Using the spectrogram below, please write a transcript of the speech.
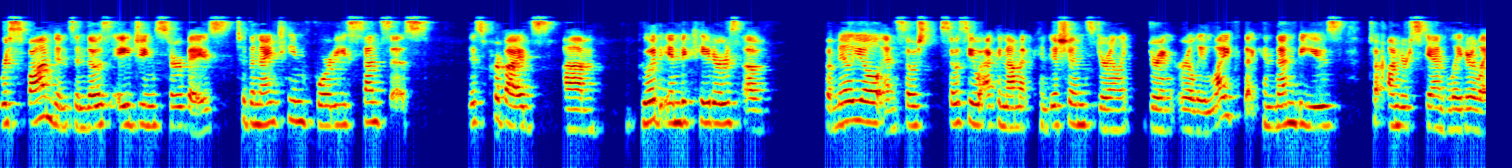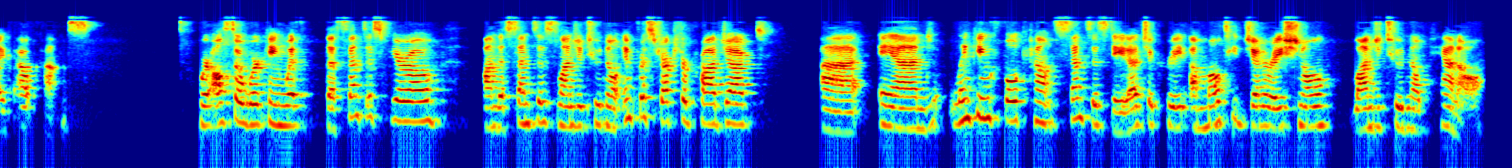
respondents in those aging surveys to the 1940 census. This provides um, good indicators of familial and socioeconomic conditions during, during early life that can then be used to understand later life outcomes. We're also working with the Census Bureau on the Census Longitudinal Infrastructure Project uh, and linking full count census data to create a multi-generational longitudinal panel.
